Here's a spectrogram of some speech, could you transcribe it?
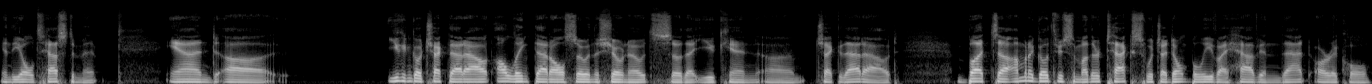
in the Old Testament. And uh, you can go check that out. I'll link that also in the show notes so that you can uh, check that out. But uh, I'm going to go through some other texts, which I don't believe I have in that article,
